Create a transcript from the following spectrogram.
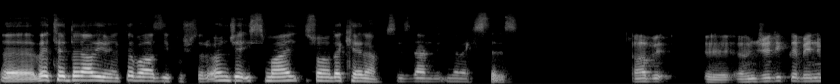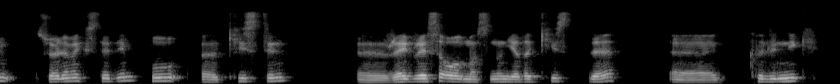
Ee, ve tedavi yönelik de bazı ipuçları. Önce İsmail sonra da Kerem sizden dinlemek isteriz. Abi e, öncelikle benim söylemek istediğim bu e, kistin e, regresi olmasının ya da kistle e, klinik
